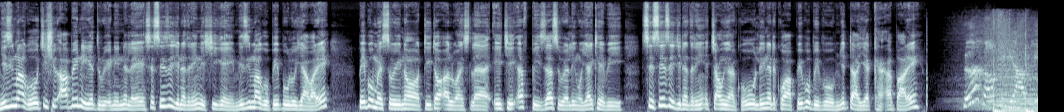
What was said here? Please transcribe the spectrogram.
မြစည်းမကိုကြည့်ရှုအားပေးနေတဲ့သူတွေအနေနဲ့လည်းစစ်ဆေးစေချင်တဲ့သတင်းတွေရှိခဲ့ရင်မြစည်းမကိုပေးပို့လို့ရပါတယ်။ပေးပို့မယ်ဆိုရင်တော့ t.ly/ajfpz ဆိုတဲ့ link ကိုရိုက်ထည့်ပြီးစစ်ဆေးစေချင်တဲ့သတင်းအကြောင်းအရာကိုလေးနဲ့တကွပေးပို့ပေးဖို့မေတ္တာရက်ခံအပ်ပါတယ်။လွတ်လပ်သောမီဒီယာတွေ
